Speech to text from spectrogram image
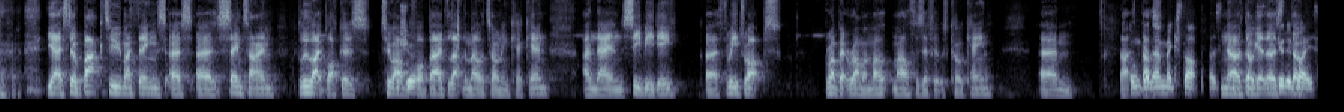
yeah. So back to my things. Uh, uh, same time, blue light blockers, two hours sure. before bed, let the melatonin kick in, and then CBD, uh, three drops, rub it around my mouth as if it was cocaine. Um, that's, don't get them mixed up. That's, no, that's don't get those. Good don't, advice.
